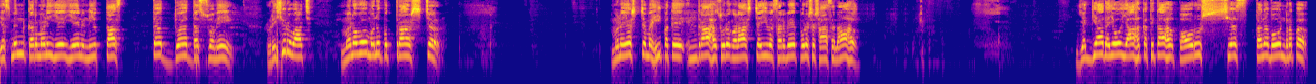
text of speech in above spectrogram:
यस्मिन् कर्मणि ये येन नियुक्तास्तद्वदस्व मे ऋषिर्वाच, मनवो मनुपुत्राश्च। मुनयश्च महीपते इन्द्राः सुरगणाश्चैव सर्वे पुरुषशासनाः। यज्ञादयो याः कथिताः, पौरुष्यस्तनवो नृप।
